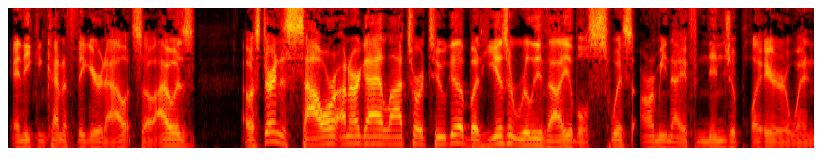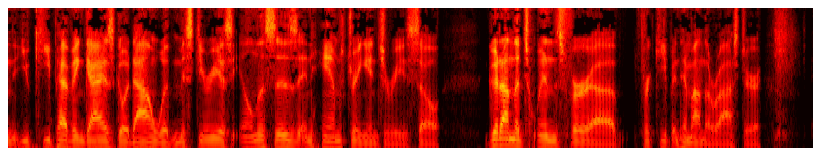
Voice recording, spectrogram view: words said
and he can kind of figure it out. So I was I was starting to sour on our guy La Tortuga, but he is a really valuable Swiss Army knife ninja player when you keep having guys go down with mysterious illnesses and hamstring injuries. So good on the Twins for uh, for keeping him on the roster.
